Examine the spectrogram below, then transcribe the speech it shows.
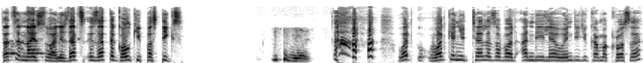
that's a nice one. Is that is that the goalkeeper sticks? yes. What what can you tell us about Andile? When did you come across her?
